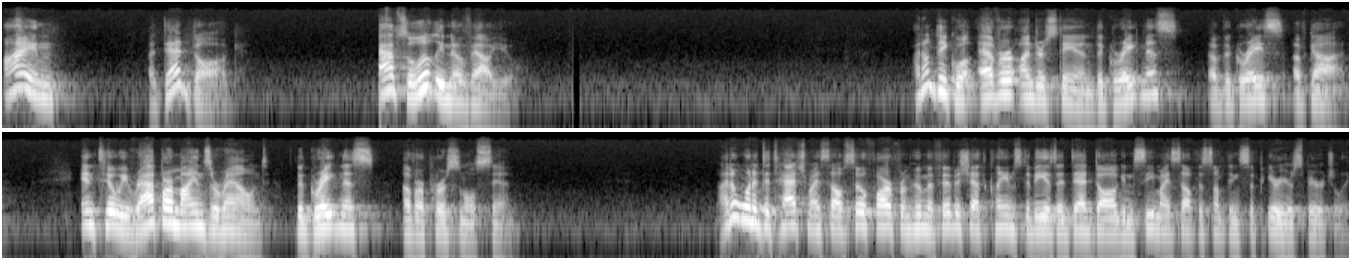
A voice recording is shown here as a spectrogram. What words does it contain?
I'm a dead dog. Absolutely no value. I don't think we'll ever understand the greatness of the grace of God until we wrap our minds around the greatness of our personal sin. I don't want to detach myself so far from whom Mephibosheth claims to be as a dead dog and see myself as something superior spiritually.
